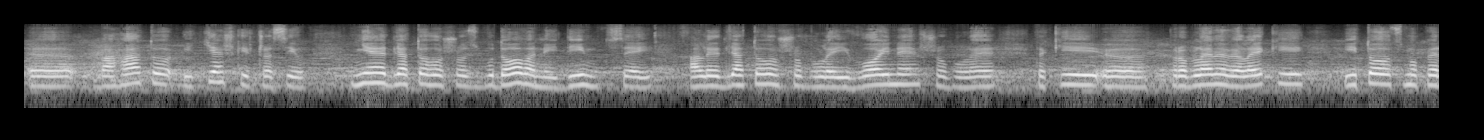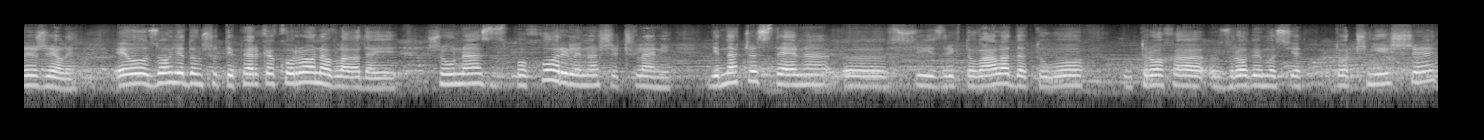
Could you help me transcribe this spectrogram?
багато і тяжких часів. Не для того, що збудований дім цей, але для того, що були і війни, що були такі е, проблеми великі, i to smo пережили. Evo, z ogledom što teper kako korona vladaje, što u nas pohorile naše členi, jedna častena e, si izriktovala da to u troha zrobimo sve točnjiše, e,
